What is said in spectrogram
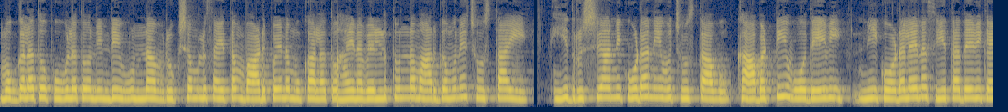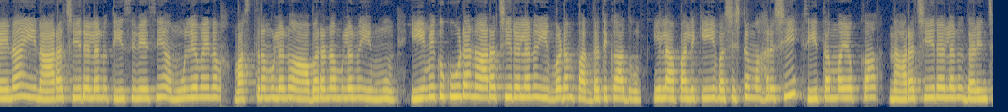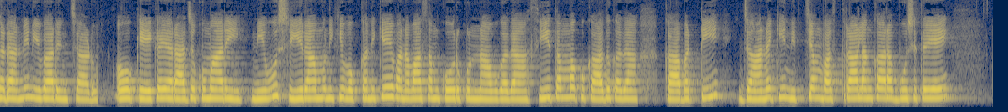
మొగ్గలతో పువ్వులతో నిండి ఉన్న వృక్షములు సైతం వాడిపోయిన ముఖాలతో ఆయన వెళ్తున్న మార్గమునే చూస్తాయి. ఈ దృశ్యాన్ని కూడా నీవు చూస్తావు. కాబట్టి ఓ దేవి నీ కోడలైన సీతాదేవికైనా ఈ నార చీరలను తీసివేసి అమూల్యమైన వస్త్రములను ఆభరణములను ఇమ్ము. ఈమెకు కూడా నార చీరలను ఇవ్వడం పద్ధతి కాదు. ఇలా పలికి వశిష్ఠ మహర్షి సీతమ్మ యొక్క నార చీరలను ధరించడాన్ని నివారించాడు. ఓ కేకయ రాజకుమారి నీవు శ్రీరామునికి ఒక్కనికే వనవాసం కోరుకున్నావు కదా సీతమ్మకు కాదు కదా? కాబట్టి జానకి నిత్యం వస్త్రాలంకార భూషితయ్యై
